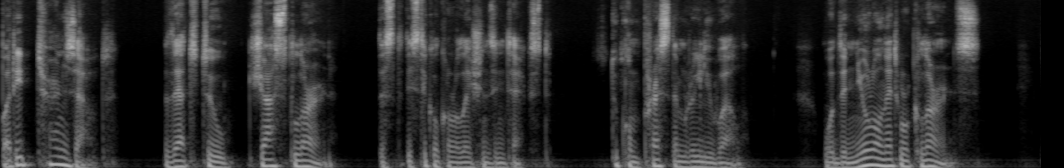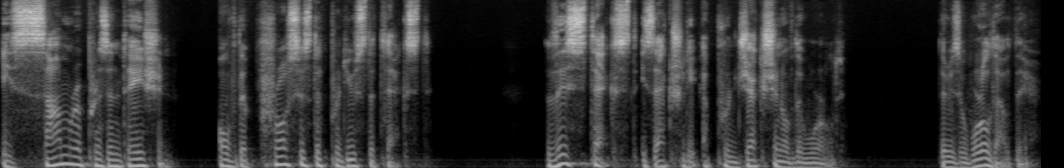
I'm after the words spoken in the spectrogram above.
But it turns out that to just learn the statistical correlations in text, to compress them really well, what the neural network learns is some representation of the process that produced the text. This text is actually a projection of the world. There is a world out there,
